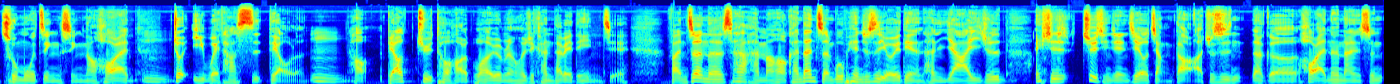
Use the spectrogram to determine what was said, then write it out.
触目惊心，然后后来嗯就以为他死掉了。嗯，好，不要剧透好了，不知道有没有人会去看台北电影节。反正呢，他还蛮好看，但整部片就是有一点很压抑，就是哎、欸，其实剧情简介有讲到啊，就是那个后来那个男生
